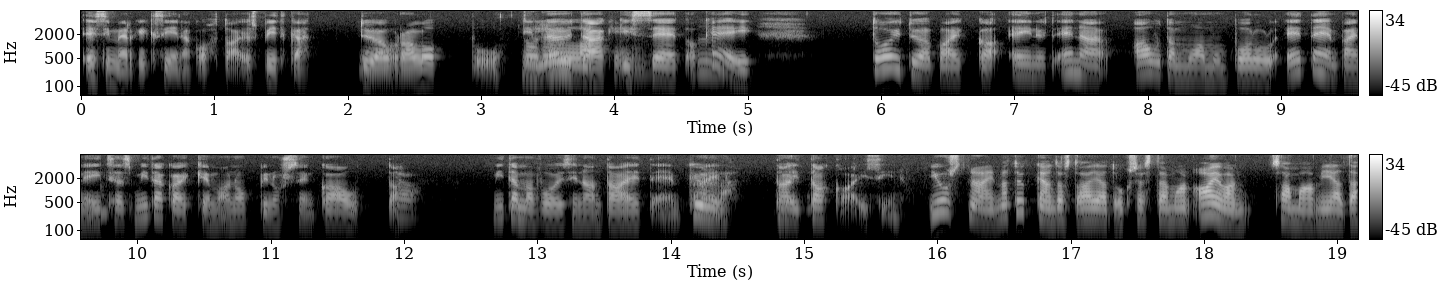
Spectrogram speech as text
esimerkiksi siinä kohtaa, jos pitkä työura loppuu, niin Todellakin. löytääkin se, että mm. okei, okay, toi työpaikka ei nyt enää auta mua mun polulla eteenpäin ja itse asiassa mitä kaikkea mä oon oppinut sen kautta. Joo. Mitä mä voisin antaa eteenpäin Kyllä. tai takaisin. Just näin. Mä tykkään tuosta ajatuksesta ja mä oon aivan samaa mieltä.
